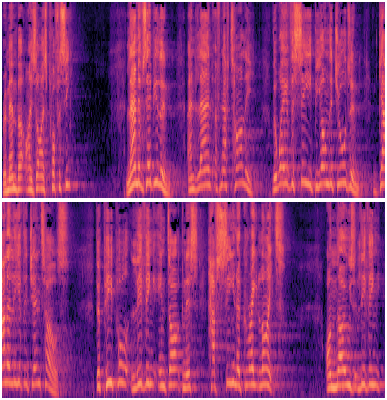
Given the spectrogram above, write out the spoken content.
Remember Isaiah's prophecy? land of Zebulun and land of Naphtali, the way of the sea beyond the Jordan, Galilee of the Gentiles. The people living in darkness have seen a great light. On those living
